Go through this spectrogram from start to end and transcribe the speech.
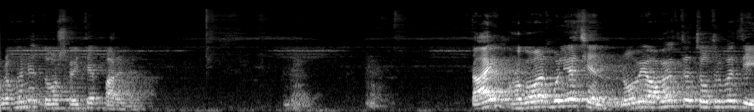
গ্রহণে দোষ হইতে পারে না। তাই ভগবান বলিয়াছেন নবে অভক্ত চতুর্পতি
